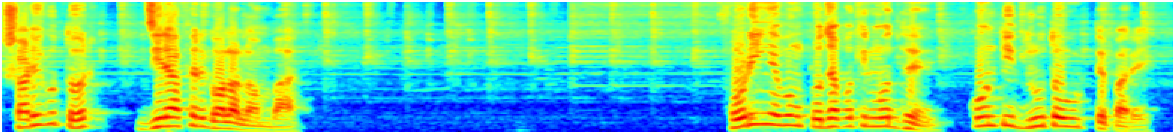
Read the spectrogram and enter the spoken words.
সঠিক উত্তর, জিরাফের গলা লম্বা। ফড়িং এবং প্রজাপতির মধ্যে কোনটি দ্রুত উঠতে পারে?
